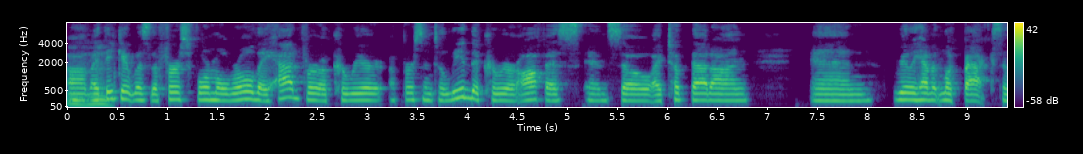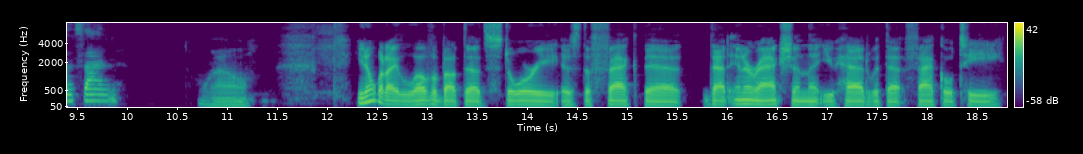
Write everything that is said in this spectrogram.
Um, mm-hmm. I think it was the first formal role they had for a career, a person to lead the career office. And so I took that on and really haven't looked back since then. Wow. You know what I love about that story is the fact that that interaction that you had with that faculty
